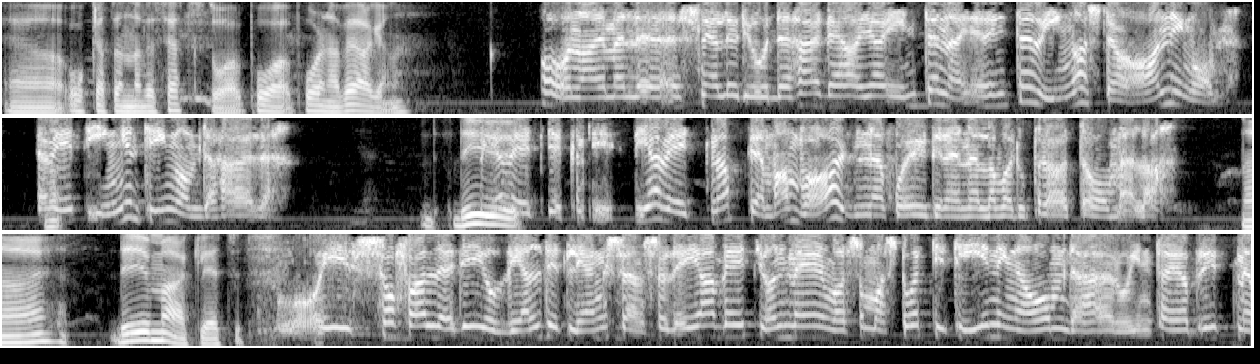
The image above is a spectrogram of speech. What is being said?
eh, och att den hade setts då på, på den här vägen. Åh nej, men eh, snälla du, det här det har jag inte, nej, inte ringaste aning om. Jag Ja. vet ingenting om det här. Det är Jag ju, vet, jag vet knappt vem han var, den där Sjögren, eller vad du pratar om. Eller. nej, det är ju märkligt. Och I så fall är det ju väldigt länge sedan, så det, jag vet ju inte mer vad som har stått i tidningar om det här och inte har jag brytt mig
